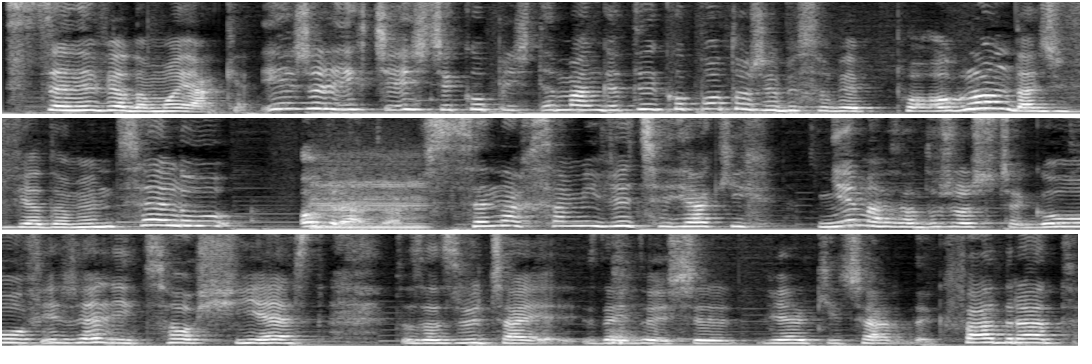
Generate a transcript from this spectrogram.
sceny wiadomo jakie. Jeżeli chcieliście kupić tę mangę tylko po to, żeby sobie pooglądać w wiadomym celu, odradzam. W scenach sami wiecie jakich nie ma za dużo szczegółów. Jeżeli coś jest, to zazwyczaj znajduje się wielki czarny kwadrat.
